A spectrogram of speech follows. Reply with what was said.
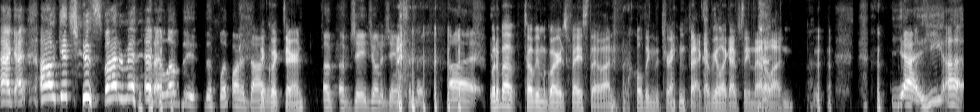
back. I, I'll get you, Spider Man. I love the the flip on a dime. The quick turn. of, of J. Jonah Jameson. Uh, What about Tobey Maguire's face though on holding the train back? I feel like I've seen that a lot. Yeah, he. Uh,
